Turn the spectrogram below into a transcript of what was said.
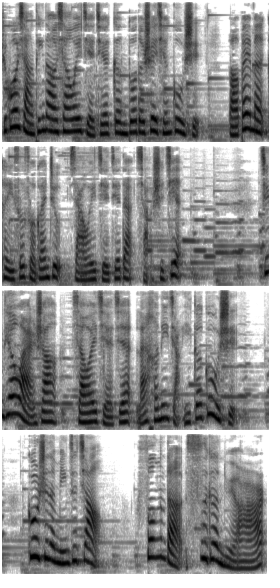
如果想听到夏薇姐姐更多的睡前故事，宝贝们可以搜索关注夏薇姐姐的小世界。今天晚上，夏薇姐姐来和你讲一个故事，故事的名字叫《风的四个女儿》。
